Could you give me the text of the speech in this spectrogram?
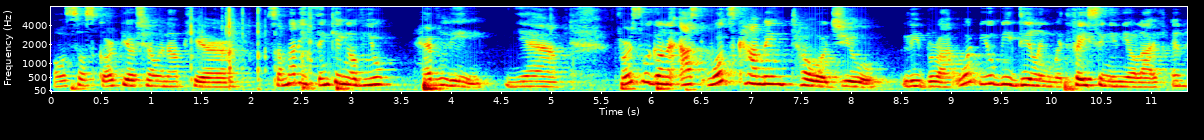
Also, Scorpio showing up here. Somebody thinking of you heavily. Yeah. First, we're going to ask what's coming towards you Libra, what you'll be dealing with, facing in your life, and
